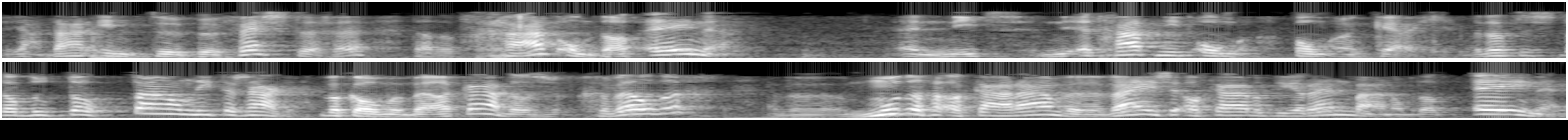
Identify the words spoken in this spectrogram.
ja, daarin te bevestigen dat het gaat om dat ene. En niet, het gaat niet om, om een kerkje. Dat, is, dat doet totaal niet de zaak. We komen bij elkaar, dat is geweldig. We moedigen elkaar aan, we wijzen elkaar op die renbaan, op dat ene,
